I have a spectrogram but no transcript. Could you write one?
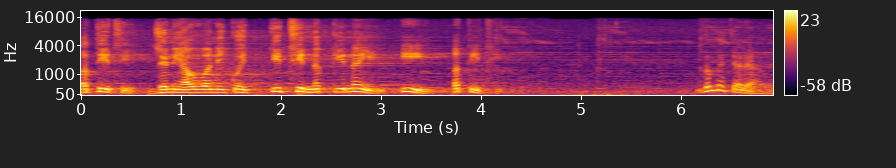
અતિથિ જેની આવવાની કોઈ તિથિ નક્કી નહીં, ઈ અતિથિ. ગમે ત્યારે આવે.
